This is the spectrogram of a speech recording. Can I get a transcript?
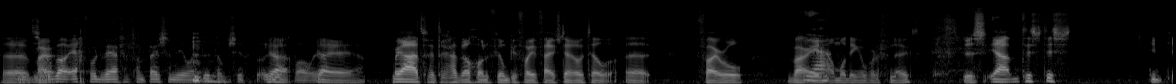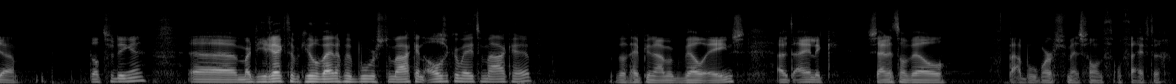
Eh, het is maar, ook wel echt voor het werven van personeel in dit opzicht. In ieder geval, ja. ja, ja, ja. Maar ja, het, er gaat wel gewoon een filmpje van je 5 sterren hotel eh, viral, waarin Ja. allemaal dingen worden verneukt. Dus ja, het is, het is die, ja, dat soort dingen. Eh, maar direct heb ik heel weinig met boers te maken. En als ik ermee te maken heb, dat heb je namelijk wel eens. Uiteindelijk zijn het dan wel, of een paar boomers, mensen van, van 50.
